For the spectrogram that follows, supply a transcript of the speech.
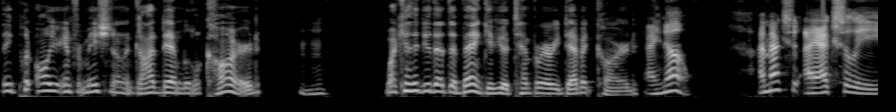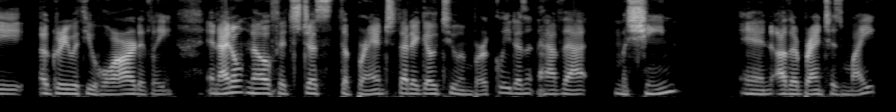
they put all your information on a goddamn little card. hmm Why can't they do that at the bank? Give you a temporary debit card. I know. I'm actually I actually agree with you wholeheartedly. And I don't know if it's just the branch that I go to in Berkeley doesn't have that machine and other branches might.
